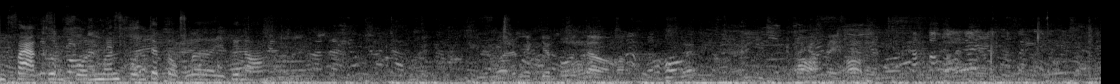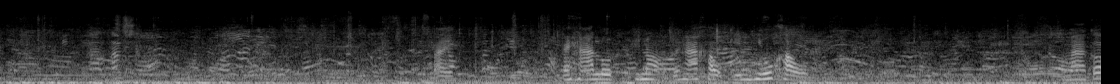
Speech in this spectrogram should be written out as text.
มฟ้าครึมฝนเหมือนฝนจะตกเลยพี่น้อง Var det mycket folk där va? Ja, nej, ja. ไป ไปหารถพี่น้องไปหาเขาวกินหิวเขาวมาก็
